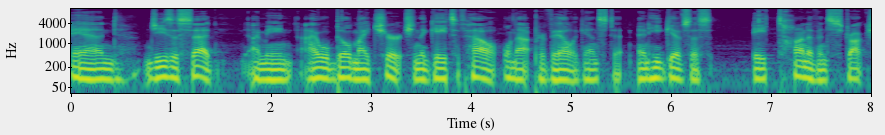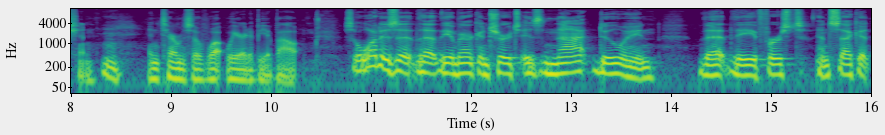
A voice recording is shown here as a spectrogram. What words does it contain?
And Jesus said, I mean, I will build my church, and the gates of hell will not prevail against it. And He gives us a ton of instruction hmm. in terms of what we are to be about. So, what is it that the American church is not doing that the first and second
